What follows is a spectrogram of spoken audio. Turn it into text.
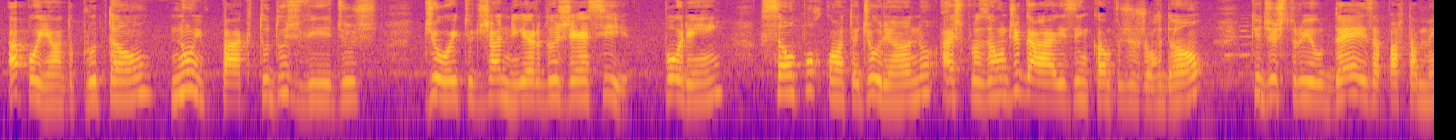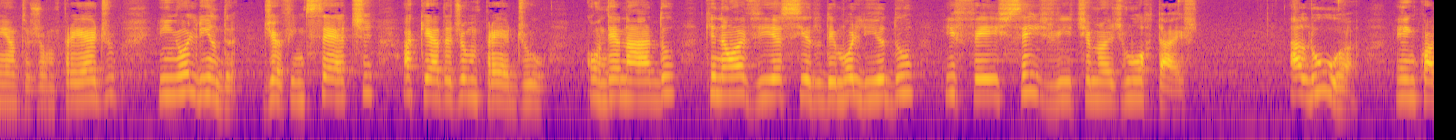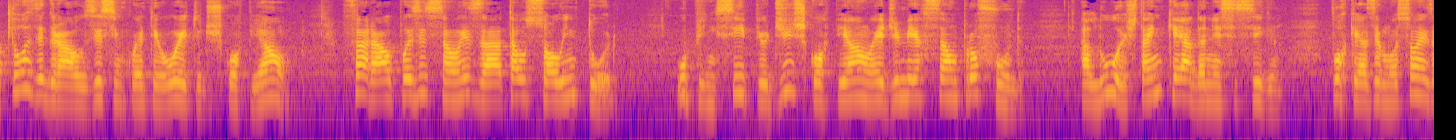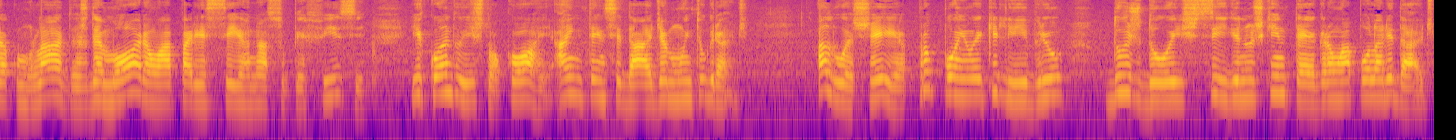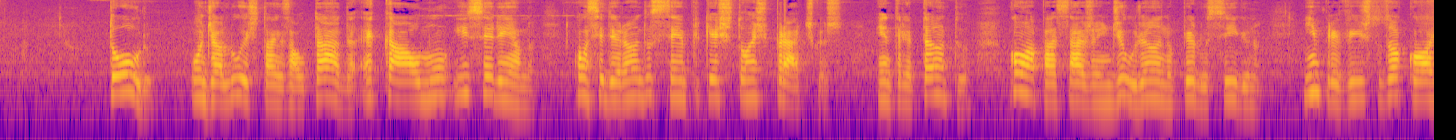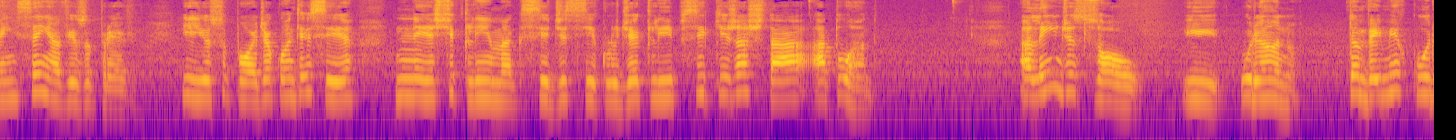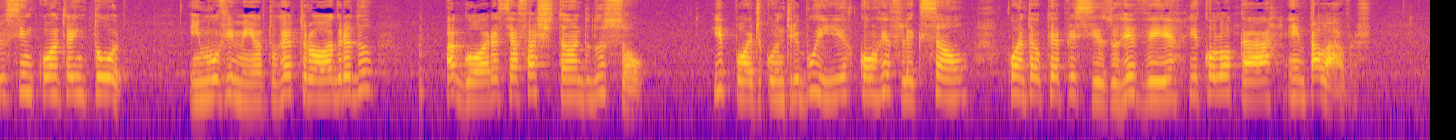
apoiando Plutão no impacto dos vídeos de 8 de janeiro do GSI. Porém, são por conta de Urano a explosão de gás em Campos de Jordão que destruiu 10 apartamentos de um prédio em Olinda, dia 27, a queda de um prédio condenado que não havia sido demolido e fez seis vítimas mortais. A Lua, em 14 graus e 58 de escorpião, fará oposição exata ao Sol em touro. O princípio de escorpião é de imersão profunda. A Lua está em queda nesse signo, porque as emoções acumuladas demoram a aparecer na superfície e, quando isto ocorre, a intensidade é muito grande. A lua cheia propõe o equilíbrio dos dois signos que integram a polaridade. Touro, onde a lua está exaltada, é calmo e sereno, considerando sempre questões práticas. Entretanto, com a passagem de Urano pelo signo, imprevistos ocorrem sem aviso prévio, e isso pode acontecer neste clímax de ciclo de eclipse que já está atuando. Além de Sol e Urano, também Mercúrio se encontra em Touro, em movimento retrógrado, agora se afastando do Sol, e pode contribuir com reflexão quanto ao que é preciso rever e colocar em palavras.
